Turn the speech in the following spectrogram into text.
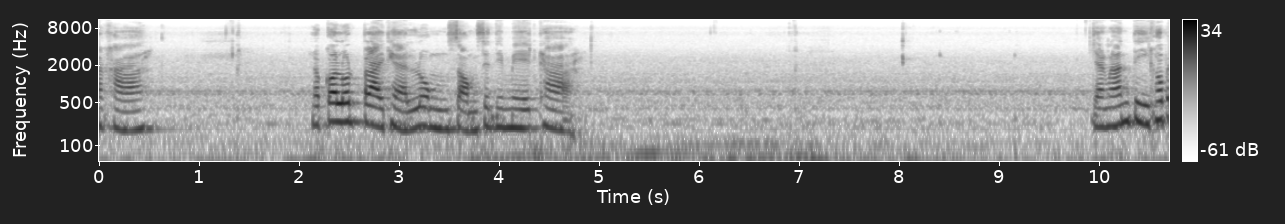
นะคะ แล้วก็ลดปลายแขนลง2เซนติเมตรค่ะจากนั้นตีเข้าไป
